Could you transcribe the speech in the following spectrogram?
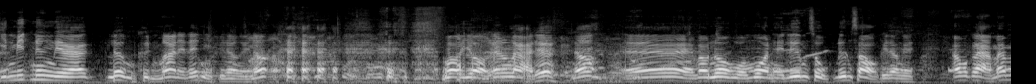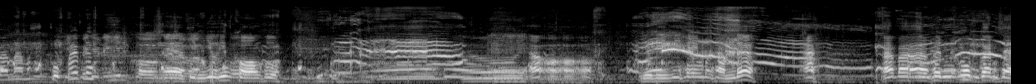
กินมิดนึงเนี่ยเริ่มขึ้นมาได้ได้นี่พี่น้องเอ้ยเนาะ เว้าหยอกได้น้องหล่าเด้อเนาะเออเว้าโน้หัวม่วนให้ลืมสุกลืมเศร้าพี่น้องเอ้ยเอาบักหล่ามามามามาปลุกแป๊บมันึนงอยู่ในหิมคองเออทิมอยู่หิมคลองพูเออเอาเอาเอาเอาอยู่ดีมีแห้งมาทำเด้ออะเอาไปเอาเพิ่นอุ้มกันซะ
